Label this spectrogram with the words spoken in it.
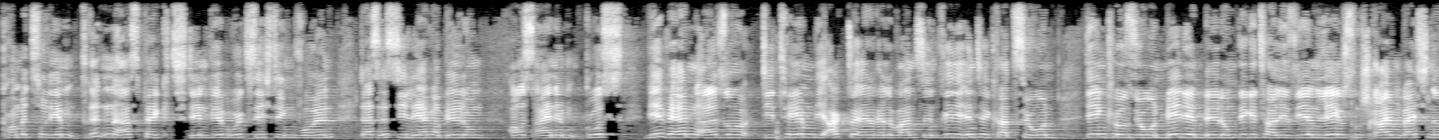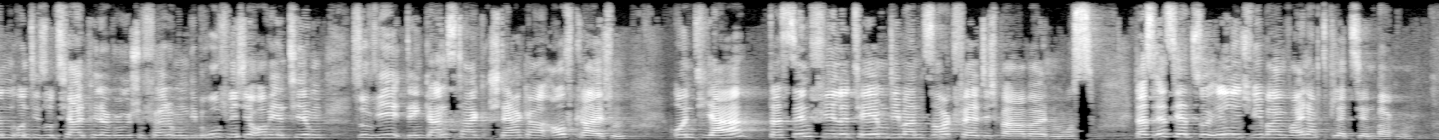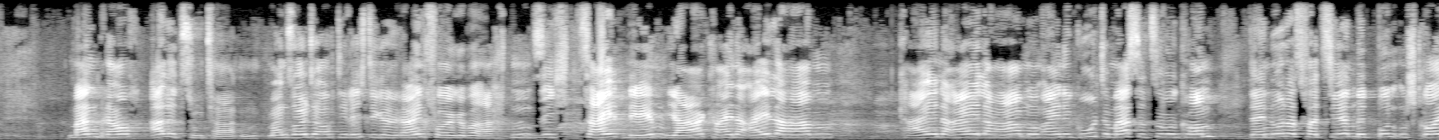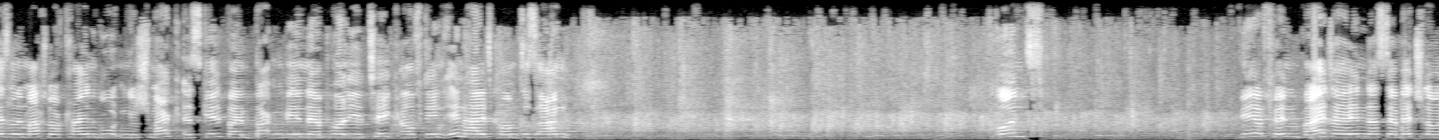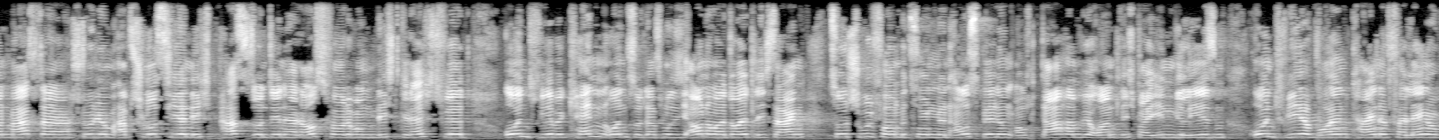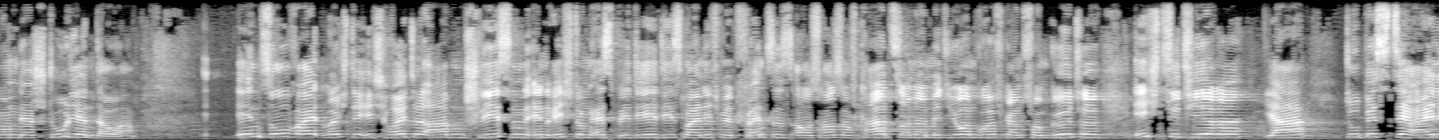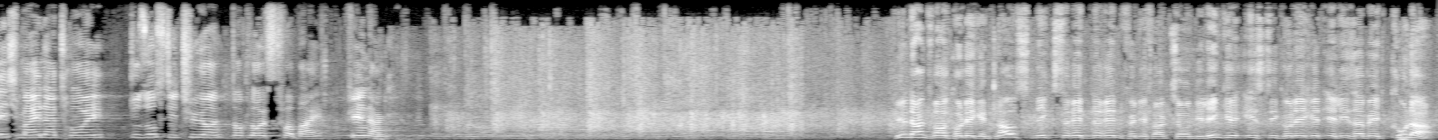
komme zu dem dritten Aspekt, den wir berücksichtigen wollen. Das ist die Lehrerbildung aus einem Guss. Wir werden also die Themen, die aktuell relevant sind, wie die Integration, die Inklusion, Medienbildung, Digitalisieren, Lesen, Schreiben, Rechnen und die sozialpädagogische Förderung, die berufliche Orientierung sowie den Ganztag stärker aufgreifen. Und ja, das sind viele Themen, die man sorgfältig bearbeiten muss. Das ist jetzt so ähnlich wie beim Weihnachtsplätzchenbacken. Man braucht alle Zutaten. Man sollte auch die richtige Reihenfolge beachten, sich Zeit nehmen, ja, keine Eile haben, keine Eile haben, um eine gute Masse zu bekommen. Denn nur das Verzieren mit bunten Streuseln macht noch keinen guten Geschmack. Es gilt beim Backen wie in der Politik. Auf den Inhalt kommt es an. Und wir finden weiterhin, dass der Bachelor- und Masterstudiumabschluss hier nicht passt und den Herausforderungen nicht gerecht wird. Und wir bekennen uns, und das muss ich auch noch einmal deutlich sagen, zur schulformbezogenen Ausbildung. Auch da haben wir ordentlich bei Ihnen gelesen. Und wir wollen keine Verlängerung der Studiendauer. Insoweit möchte ich heute Abend schließen in Richtung SPD, diesmal nicht mit Francis aus House of Cards, sondern mit Johann Wolfgang von Goethe. Ich zitiere, ja, Du bist sehr eilig meiner treu. Du suchst die Tür, doch läufst vorbei. Vielen Dank. Vielen Dank, Frau Kollegin Klaus. Nächste Rednerin für die Fraktion DIE LINKE ist die Kollegin Elisabeth Kula.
